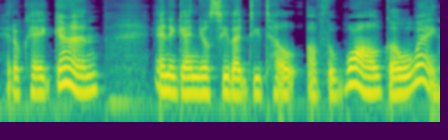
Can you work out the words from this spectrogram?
hit OK again, and again, you'll see that detail of the wall go away.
